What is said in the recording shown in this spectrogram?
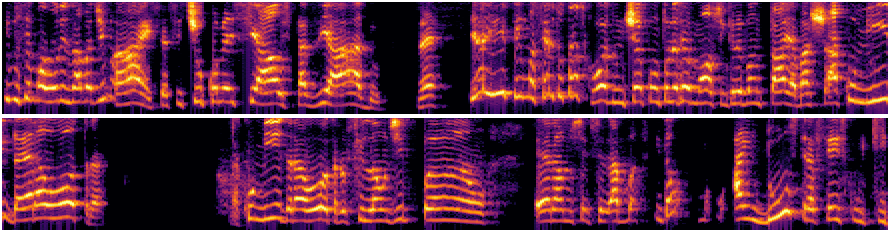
E você valorizava demais, você assistia o comercial, extasiado, né? E aí tem uma série de outras coisas. Não tinha controle remoto, tinha que levantar e abaixar. A comida era outra. A comida era outra, o filão de pão, era não sei o que. Então, a indústria fez com que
